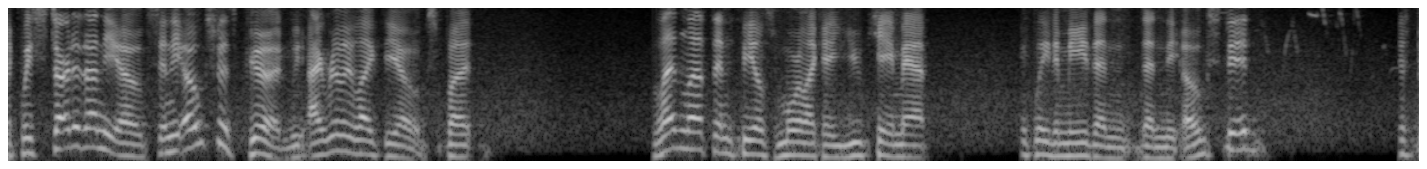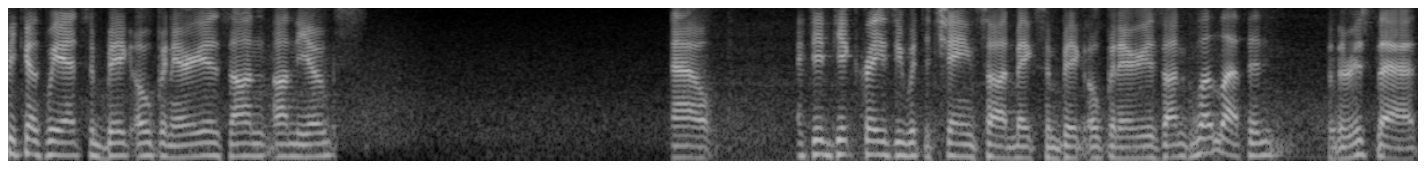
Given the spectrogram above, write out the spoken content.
Like we started on the Oaks, and the Oaks was good. We, I really like the Oaks, but Glenlethan feels more like a UK map, to me, than than the Oaks did just because we had some big open areas on on the Oaks. Now, I did get crazy with the chainsaw and make some big open areas on Glenlethen, so there is that.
